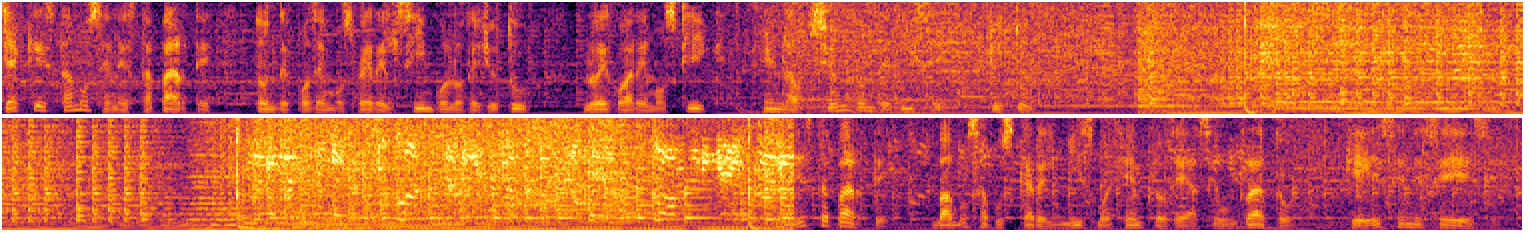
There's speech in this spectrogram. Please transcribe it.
Ya que estamos en esta parte, donde podemos ver el símbolo de YouTube, luego haremos clic en la opción donde dice YouTube. Esta parte, vamos a buscar el mismo ejemplo de hace un rato, que es NCS.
